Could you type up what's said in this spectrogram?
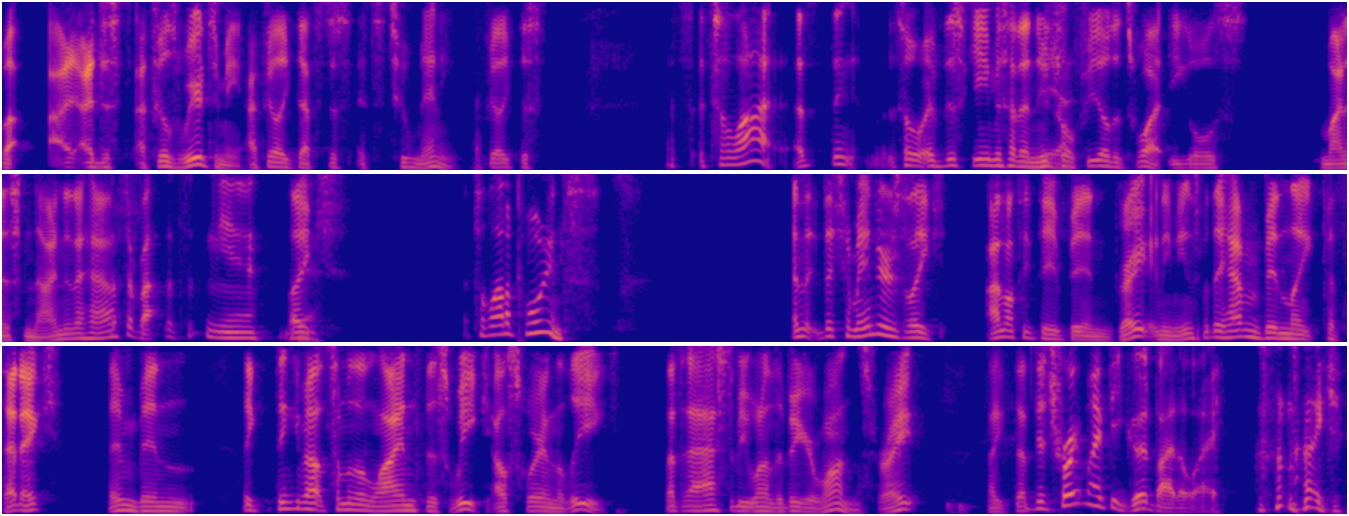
but I, I just it feels weird to me. I feel like that's just it's too many. I feel like this it's it's a lot. That's the thing. So if this game is at a neutral Yeah. field, it's what Eagles minus nine and a half. that's about that's yeah. like yeah. that's a lot of points. And the, the Commanders, like I don't think they've been great any means, but they haven't been like pathetic. They haven't been like think about some of the lines this week elsewhere in the league. That has to be one of the bigger ones, right? Like Detroit might be good, by the way. like,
